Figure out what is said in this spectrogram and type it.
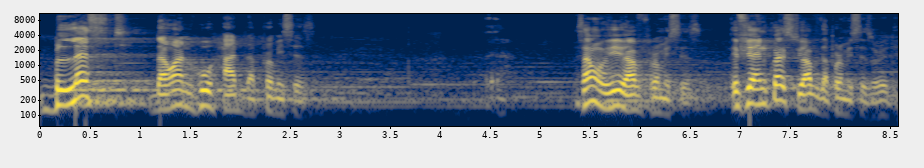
Blessed the one who had the promises. Some of you have promises. If you're in Christ, you have the promises already.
